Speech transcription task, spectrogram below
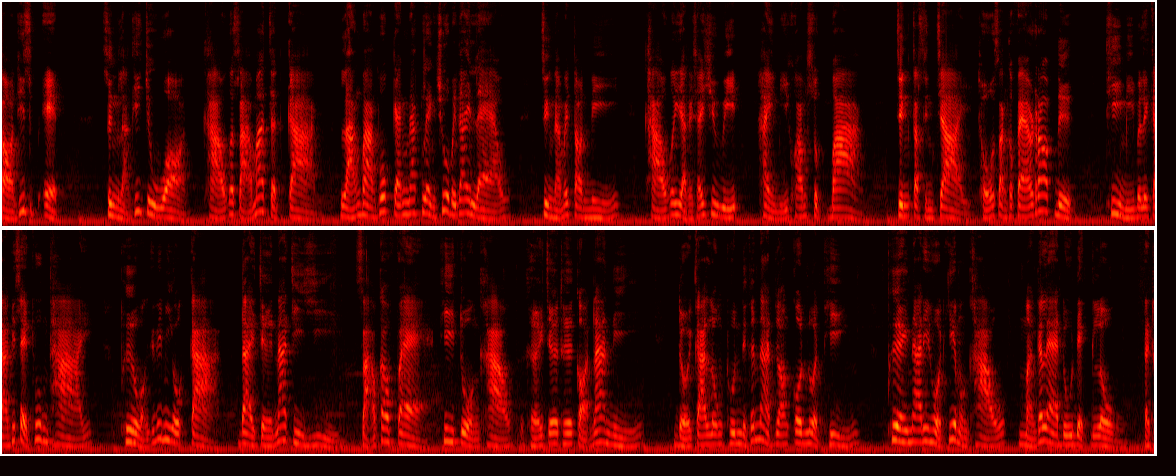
ตอนที่ 11 ซึ่งหลังที่จูวอนเขาก็สามารถจัดการล้างบางพวกแก๊งนักเลงชั่วไปได้แล้ว จึงทำให้ตอนนี้เขาก็อยากจะใช้ชีวิตให้มีความสุขบ้าง จึงตัดสินใจโทรสั่งกาแฟรอบดึก ที่มีบริการพิเศษพ่วงท้าย เพื่อหวังจะได้มีโอกาสได้เจอหน้าจีฮีสาวกาแฟที่ตัวของเขาเคยเจอเธอก่อนหน้านี้ โดยการลงทุนถึงขนาดยองโกนหนวดทิ้ง เพื่อให้หน้าที่โหดเหี้ยมของเขา มันก็แลดูเด็กลง แต่ท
